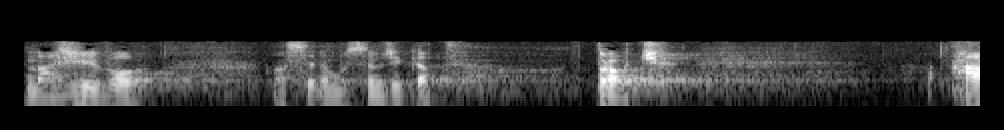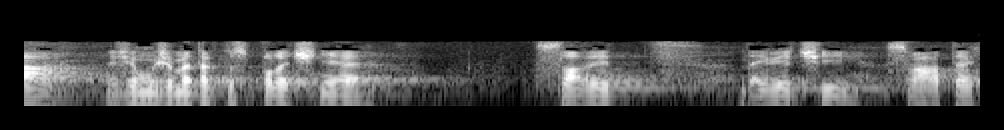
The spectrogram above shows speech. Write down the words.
naživo. Asi nemusím říkat proč a že můžeme takto společně slavit největší svátek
